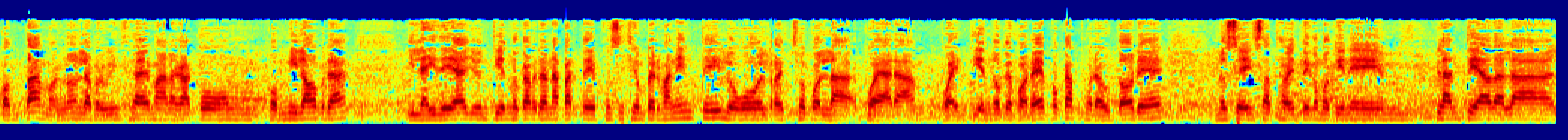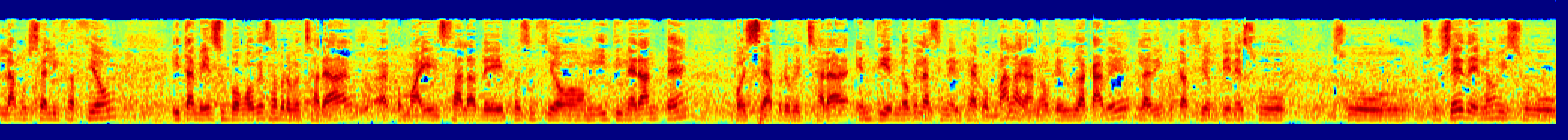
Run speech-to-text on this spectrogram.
contamos ¿no? en la provincia de Málaga con, con mil obras y la idea yo entiendo que habrá una parte de exposición permanente y luego el resto pues la pues harán pues entiendo que por épocas por autores no sé exactamente cómo tienen planteada la, la musealización y también supongo que se aprovechará como hay salas de exposición itinerantes pues se aprovechará entiendo que la sinergia con Málaga no que duda cabe la Diputación tiene su su, sede ¿no? y su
